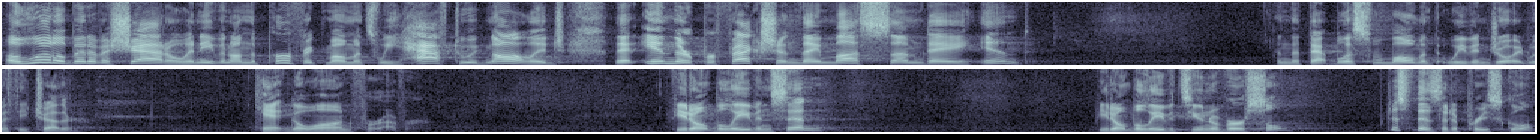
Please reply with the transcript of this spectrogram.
a little bit of a shadow. And even on the perfect moments, we have to acknowledge that in their perfection, they must someday end. And that that blissful moment that we've enjoyed with each other can't go on forever. If you don't believe in sin, if you don't believe it's universal, just visit a preschool.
